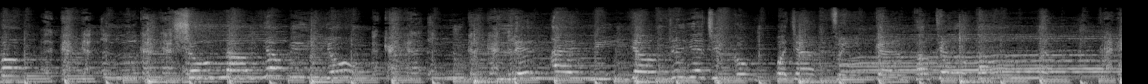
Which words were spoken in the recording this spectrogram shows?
锋，嘎嘎呜嘎嘎，手脑要并用，嘎嘎嘎呜嘎嘎，恋爱你要日夜进攻，我家最敢跑跳碰，嘎嘎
